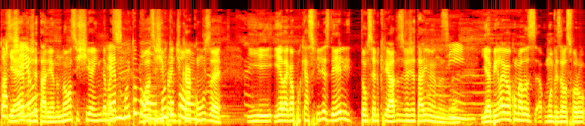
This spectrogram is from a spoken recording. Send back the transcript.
Tu que é vegetariano, não assisti ainda, mas É muito bom, vou assistir muito pra indicar bom. com o Zé. E, e é legal porque as filhas dele estão sendo criadas vegetarianas, Sim. né? E é bem legal como elas, uma vez elas foram,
